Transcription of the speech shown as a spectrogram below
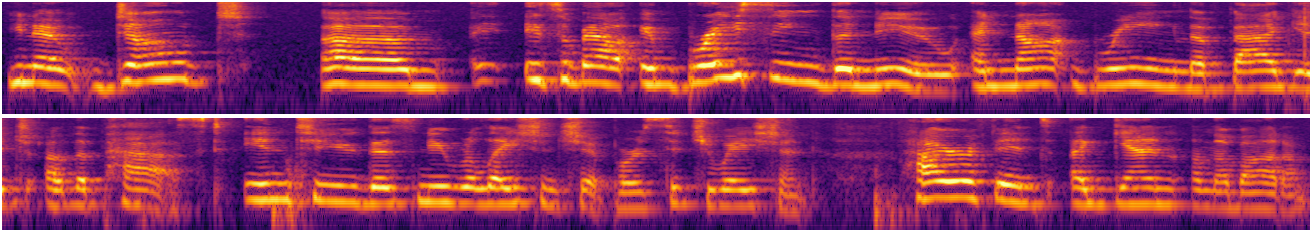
you know, don't um, it's about embracing the new and not bringing the baggage of the past into this new relationship or situation. Hierophant again on the bottom.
